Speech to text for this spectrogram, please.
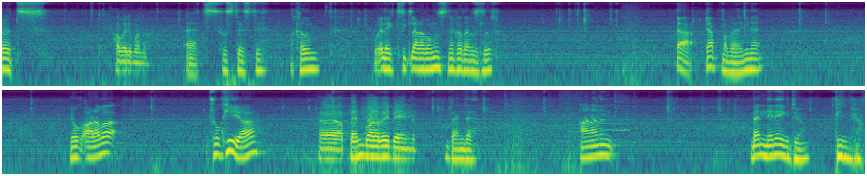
Evet. Havalimanı. Evet, hız testi. Bakalım bu elektrikli arabamız ne kadar hızlı. Ya yapma be yine. Yok araba çok iyi ya. He, ben bu arabayı beğendim. Bende. Ananın ben nereye gidiyorum bilmiyorum.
